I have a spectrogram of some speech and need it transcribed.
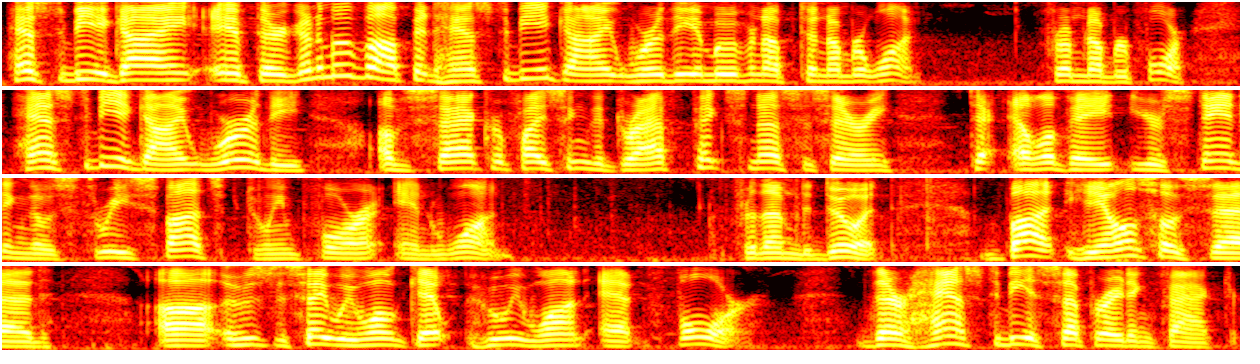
Has to be a guy, if they're going to move up, it has to be a guy worthy of moving up to number one from number four. Has to be a guy worthy of sacrificing the draft picks necessary to elevate your standing those three spots between four and one for them to do it. But he also said, uh, who's to say we won't get who we want at four? There has to be a separating factor.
